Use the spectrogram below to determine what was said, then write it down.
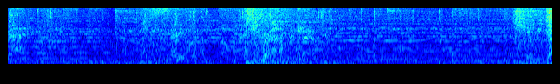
No holding back. Savor the Here we go.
